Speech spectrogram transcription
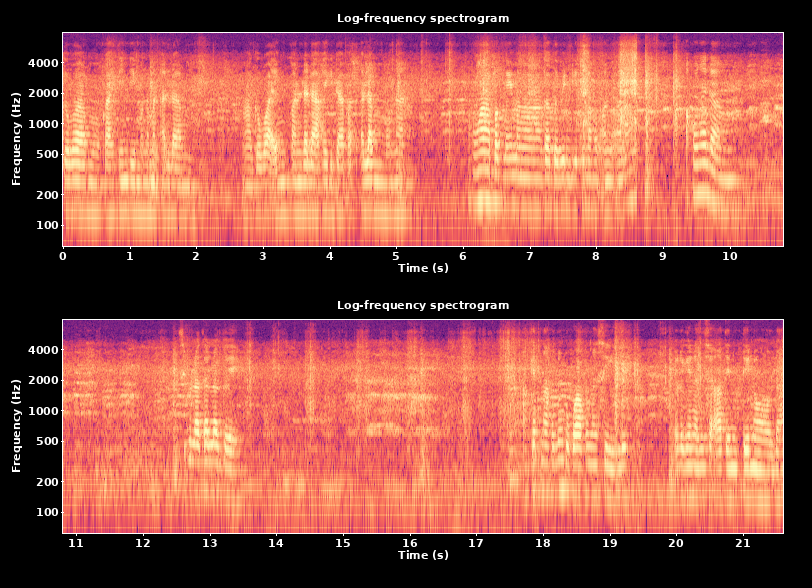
gawa mo kahit hindi mo naman alam. Mga gawaing panlalaki dapat alam mo na. Ako nga pag may mga gagawin dito na kung ano-ano, ako na lang. Kasi wala talaga eh. Akit na ako dun, kukuha ako ng sili. Lalagyan natin sa ating tinola.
